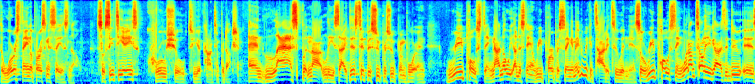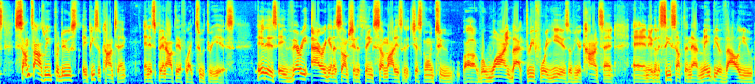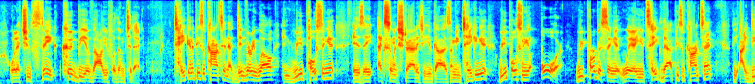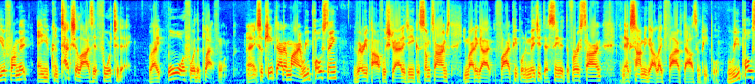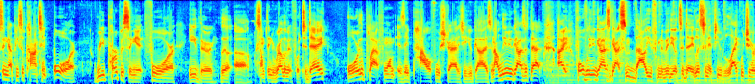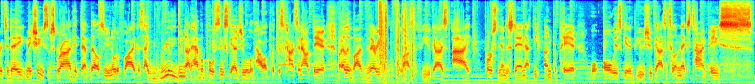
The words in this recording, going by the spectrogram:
The worst thing a person can say is no. So CTAs, crucial to your content production. And last but not least, like this tip is super, super important. Reposting. Now I know we understand repurposing and maybe we can tie the two in there. So reposting, what I'm telling you guys to do is sometimes we've produced a piece of content and it's been out there for like two, three years. It is a very arrogant assumption to think somebody's just going to uh, rewind back three, four years of your content and they're going to see something that may be of value or that you think could be of value for them today. Taking a piece of content that did very well and reposting it is a excellent strategy, you guys. I mean, taking it, reposting it, or repurposing it where you take that piece of content, the idea from it, and you contextualize it for today, right? Or for the platform, right? So keep that in mind. Reposting, very powerful strategy because sometimes you might have got five people in the midget that seen it the first time. The next time you got like 5,000 people. Reposting that piece of content or repurposing it for either the uh, something relevant for today or the platform is a powerful strategy, you guys. And I'll leave you guys with that. All right, hopefully you guys got some value from the video today. Listen, if you like what you heard today, make sure you subscribe, hit that bell so you're notified because I really do not have a posting schedule of how I put this content out there, but I live by a very simple philosophy, you guys. I personally understand that the unprepared will always get abused, you guys. Until next time, peace.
